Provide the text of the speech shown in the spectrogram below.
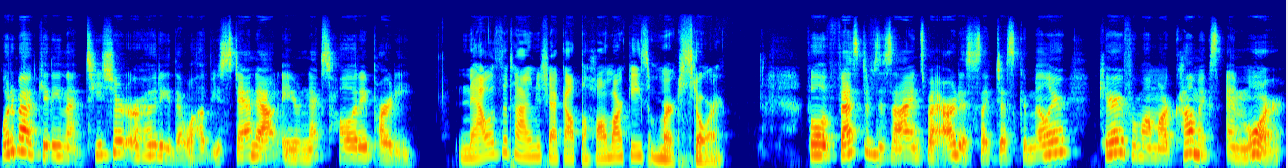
What about getting that t shirt or hoodie that will help you stand out at your next holiday party? Now is the time to check out the Hallmarkies merch store. Full of festive designs by artists like Jessica Miller, Carrie from Hallmark Comics, and more.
